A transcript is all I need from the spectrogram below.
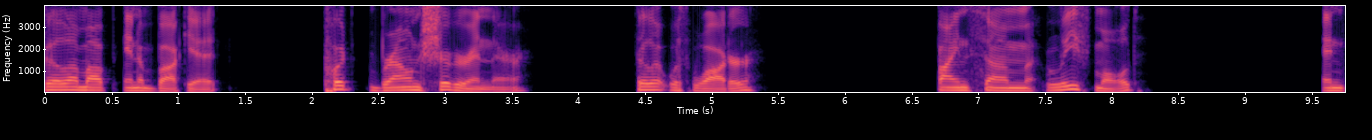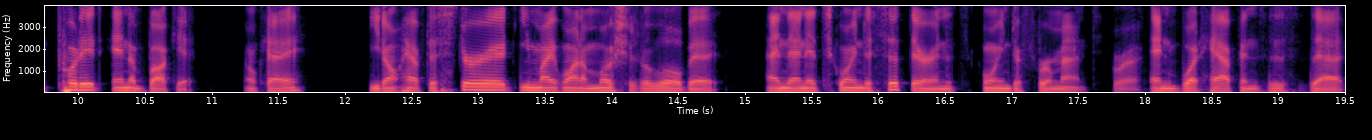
Fill them up in a bucket. Put brown sugar in there. Fill it with water. Find some leaf mold. And put it in a bucket okay? You don't have to stir it. You might want to mush it a little bit and then it's going to sit there and it's going to ferment. Correct. and what happens is that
